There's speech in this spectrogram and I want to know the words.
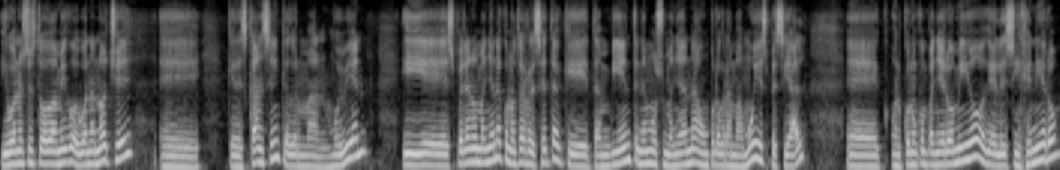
Y bueno, eso es todo amigos, buenas noches, eh, que descansen, que duerman muy bien. Y eh, espérenos mañana con otra receta que también tenemos mañana un programa muy especial. Eh, con, un compañero mío, él es ingeniero,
